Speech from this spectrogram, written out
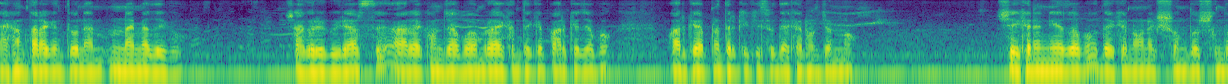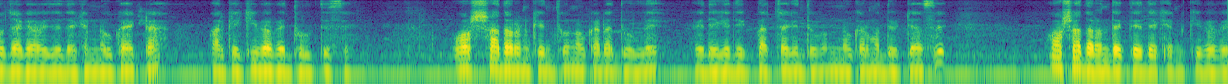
এখন তারা কিন্তু নেম- যাইব। সাগরে ঘুরে আসছে, আর এখন যাব আমরা এখান থেকে পার্কে যাব। পার্কে আপনাদেরকে কিছু দেখানোর জন্য। সেইখানে নিয়ে যাব, দেখেন অনেক সুন্দর সুন্দর জায়গা, ওই যে দেখেন নৌকা একটা। পার্কে কীভাবে দুলতেছে অসাধারণ কিন্তু নৌকাটা দুললে এদিক এদিক বাচ্চা কিন্তু নৌকার মধ্যে উঠে আছে। অসাধারণ দেখতে, দেখেন কীভাবে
